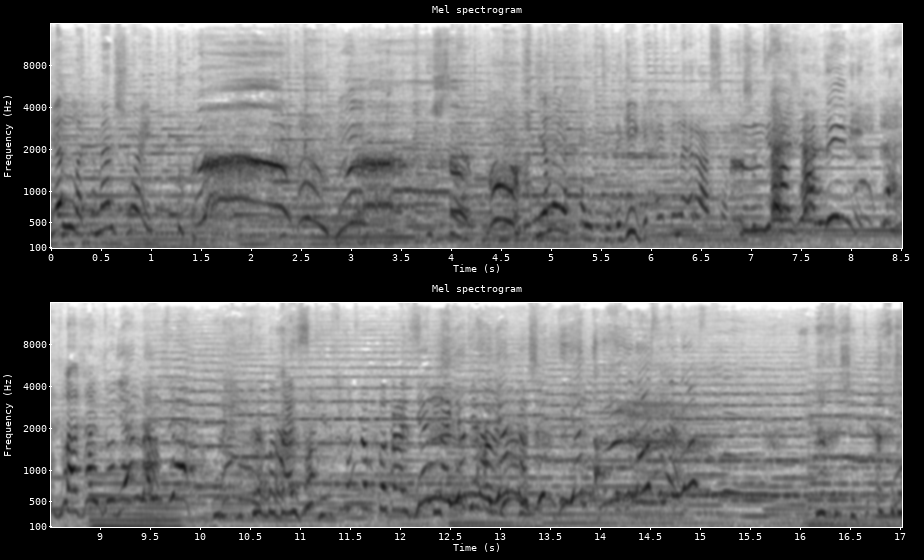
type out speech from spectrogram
يلا كمان شوي؟ يلا يا حياتي دقيقة حيطلع راسه. شدي حاجة اعطيني. رح يطلع خلفه يلا. رح يتربى بعزتي رح يتربى بعزتي يلا يلا يلا شدي يلا. اخر شدي اخر شدي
